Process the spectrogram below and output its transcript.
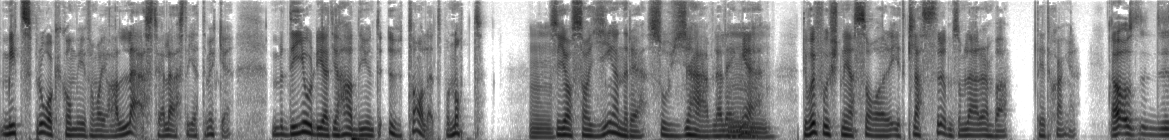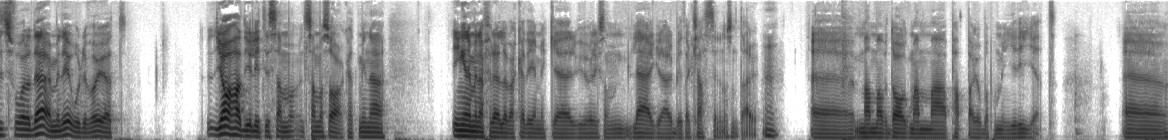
mitt språk kommer ju från vad jag har läst. för Jag läste jättemycket. Men det gjorde ju att jag hade ju inte uttalet på något. Mm. Så jag sa genere så jävla länge. Mm. Det var ju först när jag sa det i ett klassrum som läraren bara, det heter genre. Ja, och det svåra där med det ordet var ju att Jag hade ju lite samma, samma sak, att mina Ingen av mina föräldrar var akademiker, vi var liksom lägre arbetarklass eller något sånt där Mm. Eh, Mamma var dagmamma, pappa jobbade på mejeriet Eh,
